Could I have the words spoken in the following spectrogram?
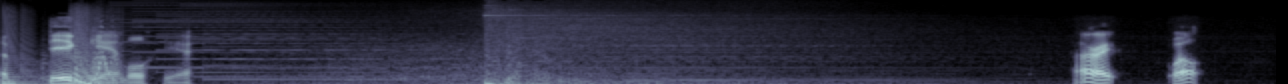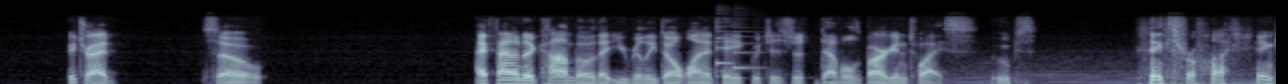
A big gamble, yeah. Alright, well, we tried. So, I found a combo that you really don't want to take, which is just Devil's Bargain twice. Oops. Thanks for watching,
